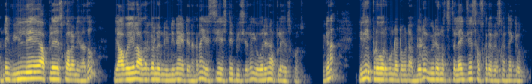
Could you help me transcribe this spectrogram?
అంటే వీళ్ళే అప్లై చేసుకోవాలని కాదు యాభై ఏళ్ళు ఆధార్ కార్డులో నిండినా అయితే కనుక ఎస్సీ ఎస్టీ బీసీలో ఎవరైనా అప్లై చేసుకోవచ్చు. ఓకేనా? ఇది ఇప్పటి వరకు ఉన్నటువంటి అప్డేట్ వీడియో నచ్చితే లైక్ చేసి సబ్స్క్రైబ్ చేసుకోండి థ్యాంక్ యూ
